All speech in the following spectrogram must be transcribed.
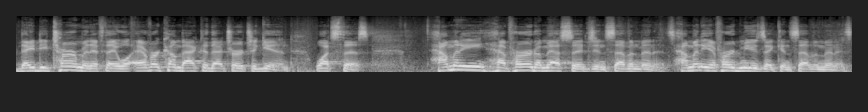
they determine if they will ever come back to that church again. Watch this. How many have heard a message in seven minutes? How many have heard music in seven minutes?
